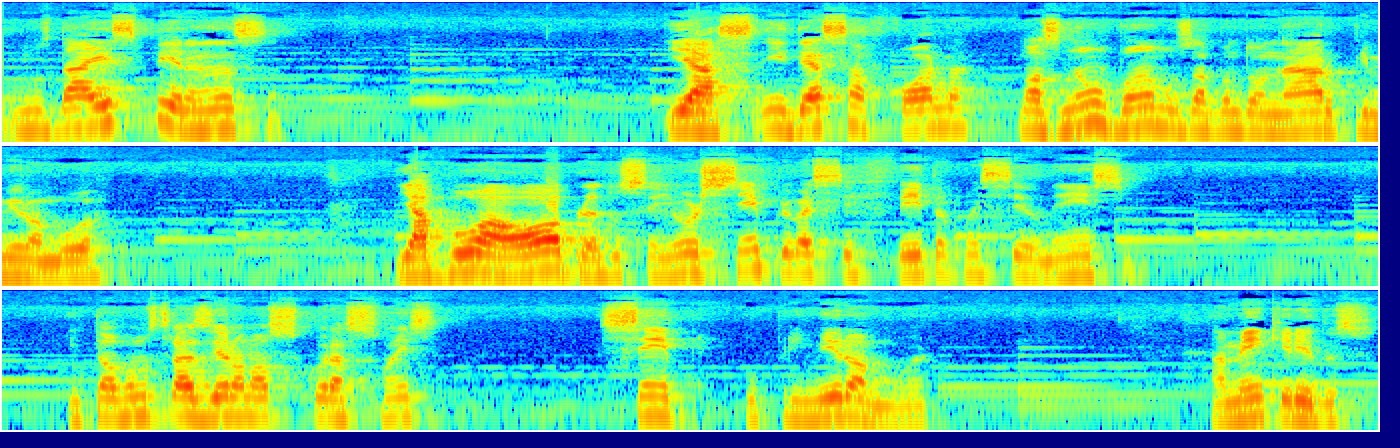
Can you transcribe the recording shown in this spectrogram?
nos dá esperança. E, e dessa forma nós não vamos abandonar o primeiro amor. E a boa obra do Senhor sempre vai ser feita com excelência. Então vamos trazer aos nossos corações sempre o primeiro amor. Amém, queridos?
